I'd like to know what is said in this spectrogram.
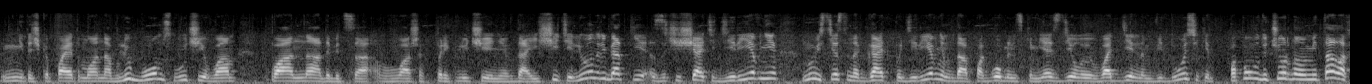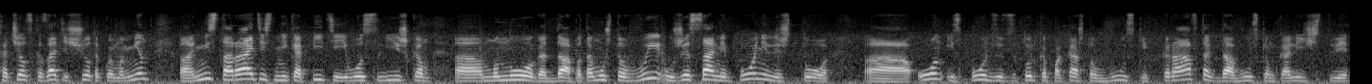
ниточка, поэтому она в любом случае вам понадобится в ваших приключениях. Да, ищите лен, ребятки, зачищайте деревни. Ну, естественно, гайд по деревням, да, по гоблинским я сделаю в отдельном видосике. По поводу черного металла хотел сказать еще такой момент. А, не старайтесь, не копите его слишком а, много, да, потому что вы уже сами поняли, что а, он используется только пока что в узких крафтах, да, в узком количестве.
